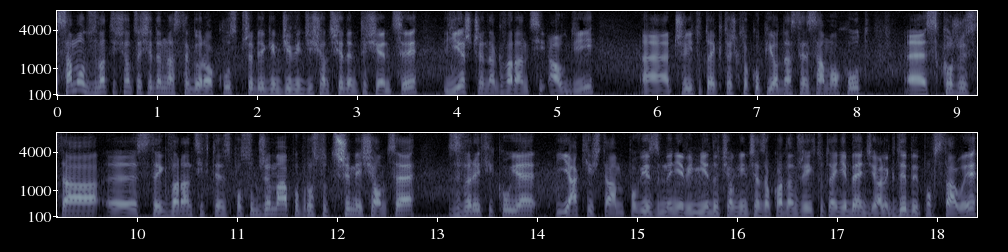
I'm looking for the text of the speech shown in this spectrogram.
Samochód z 2017 roku z przebiegiem 97 tysięcy, jeszcze na gwarancji Audi. E, Czyli tutaj ktoś, kto kupi od nas ten samochód, e, skorzysta e, z tej gwarancji w ten sposób, że ma po prostu 3 miesiące, zweryfikuje jakieś tam powiedzmy, nie wiem, niedociągnięcia, zakładam, że ich tutaj nie będzie, ale gdyby powstały,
